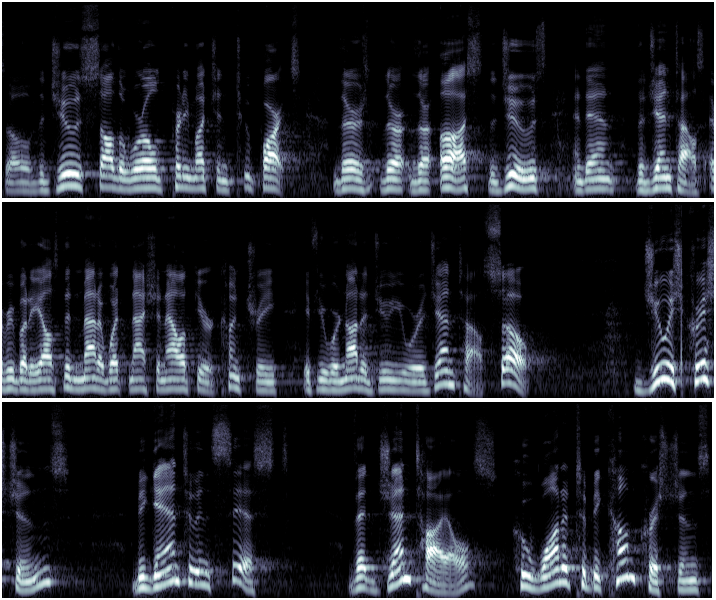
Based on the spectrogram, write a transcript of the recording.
So the Jews saw the world pretty much in two parts. There's there, there us, the Jews, and then the Gentiles. Everybody else, didn't matter what nationality or country, if you were not a Jew, you were a Gentile. So Jewish Christians began to insist that Gentiles who wanted to become Christians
